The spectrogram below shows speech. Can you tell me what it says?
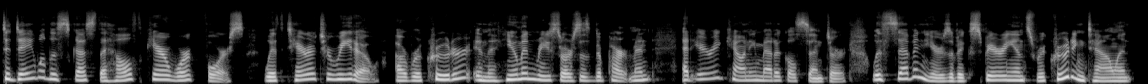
Today, we'll discuss the healthcare workforce with Tara Territo, a recruiter in the Human Resources Department at Erie County Medical Center, with seven years of experience recruiting talent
